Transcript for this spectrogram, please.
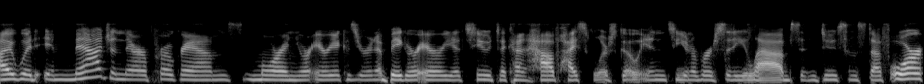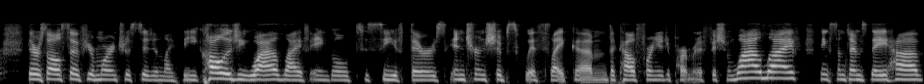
I would imagine there are programs more in your area because you're in a bigger area too to kind of have high schoolers go into university labs and do some stuff. Or there's also, if you're more interested in like the ecology wildlife angle, to see if there's internships with like um, the California Department of Fish and Wildlife. I think sometimes they have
